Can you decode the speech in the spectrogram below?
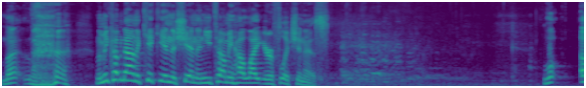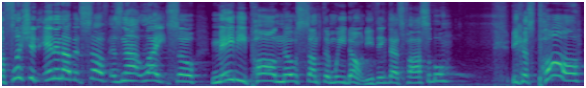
Let, let me come down and kick you in the shin and you tell me how light your affliction is. Affliction in and of itself is not light, so maybe Paul knows something we don't. Do you think that's possible? Because Paul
